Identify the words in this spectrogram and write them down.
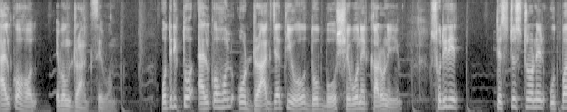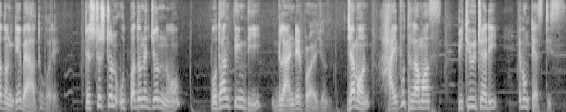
অ্যালকোহল এবং ড্রাগ সেবন। অতিরিক্ত অ্যালকোহল ও ড্রাগ জাতীয় দ্রব্য সেবনের কারণে শরীরের টেস্টোস্টেরনের উৎপাদনকে ব্যাহত করে। টেস্টোস্টেরন উৎপাদনের জন্য প্রধান তিনটি গ্ল্যান্ডের প্রয়োজন, যেমন হাইপোথ্যালামাস, পিটিউটারি এবং টেস্টিস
